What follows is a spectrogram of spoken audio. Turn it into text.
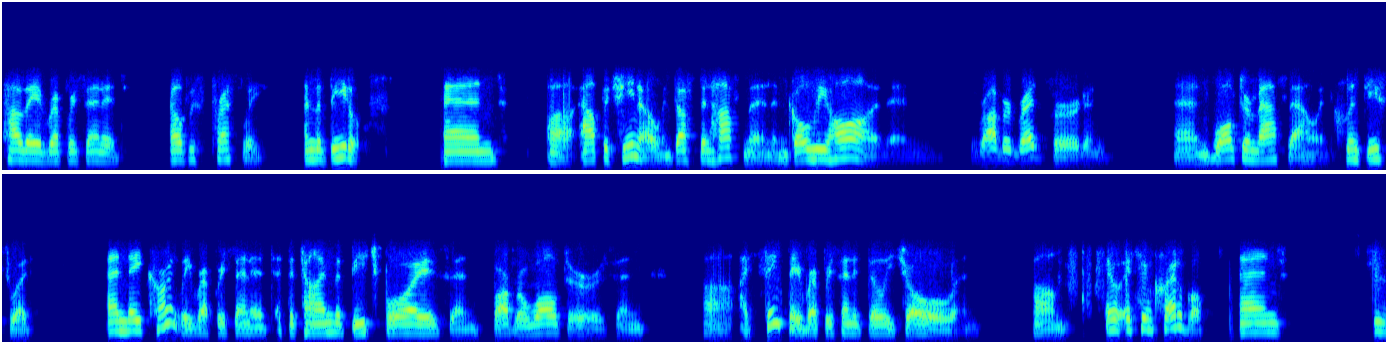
how they had represented Elvis Presley and the Beatles and uh, Al Pacino and Dustin Hoffman and Goldie Hawn and Robert Redford and and Walter Matthau and Clint Eastwood. And they currently represented at the time the Beach Boys and Barbara Walters and uh, I think they represented Billy Joel, and um, it, it's incredible. And to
